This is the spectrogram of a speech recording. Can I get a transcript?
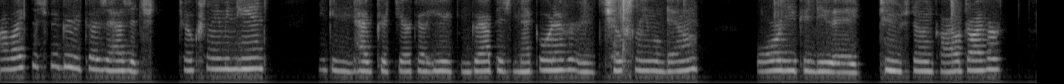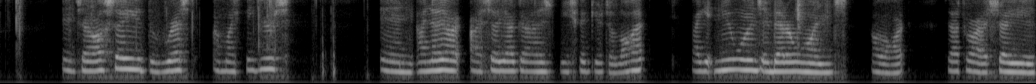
I like this figure because it has its choke slamming hand. You can have Chris Jericho here. You can grab his neck or whatever and choke slam him down, or you can do a tombstone pile driver. And so I'll show you the rest of my figures and I know I, I show y'all guys these figures a lot. I get new ones and better ones a lot. So that's why I show you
